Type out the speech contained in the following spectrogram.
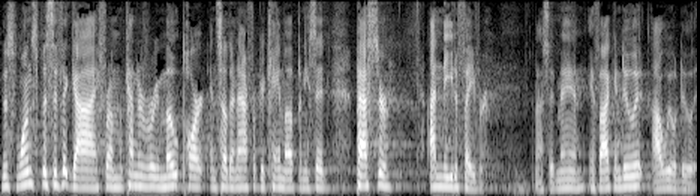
this one specific guy from kind of a remote part in southern Africa came up and he said, Pastor, I need a favor. And I said, Man, if I can do it, I will do it.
